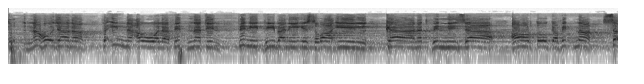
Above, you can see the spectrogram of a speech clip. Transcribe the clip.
دھت نہ ہو جانا۔ فَإِنَّ أَوَّلَ فِتْنَةٍ فی بنی اسرائیل كانت فی النساء۔ عورتوں کا فتنہ سب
